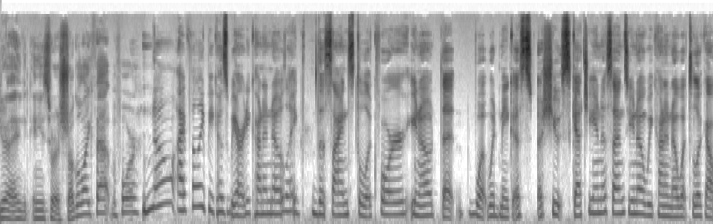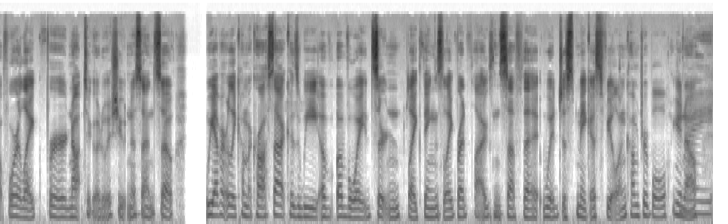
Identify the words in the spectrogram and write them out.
You had any, any sort of struggle like that before? No, I feel like because we already kind of know like the signs to look for, you know, that what would make us a shoot sketchy in a sense, you know, we kind of know what to look out for, like for not to go to a shoot in a sense. So we haven't really come across that because we av- avoid certain like things like red flags and stuff that would just make us feel uncomfortable, you know. Right.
